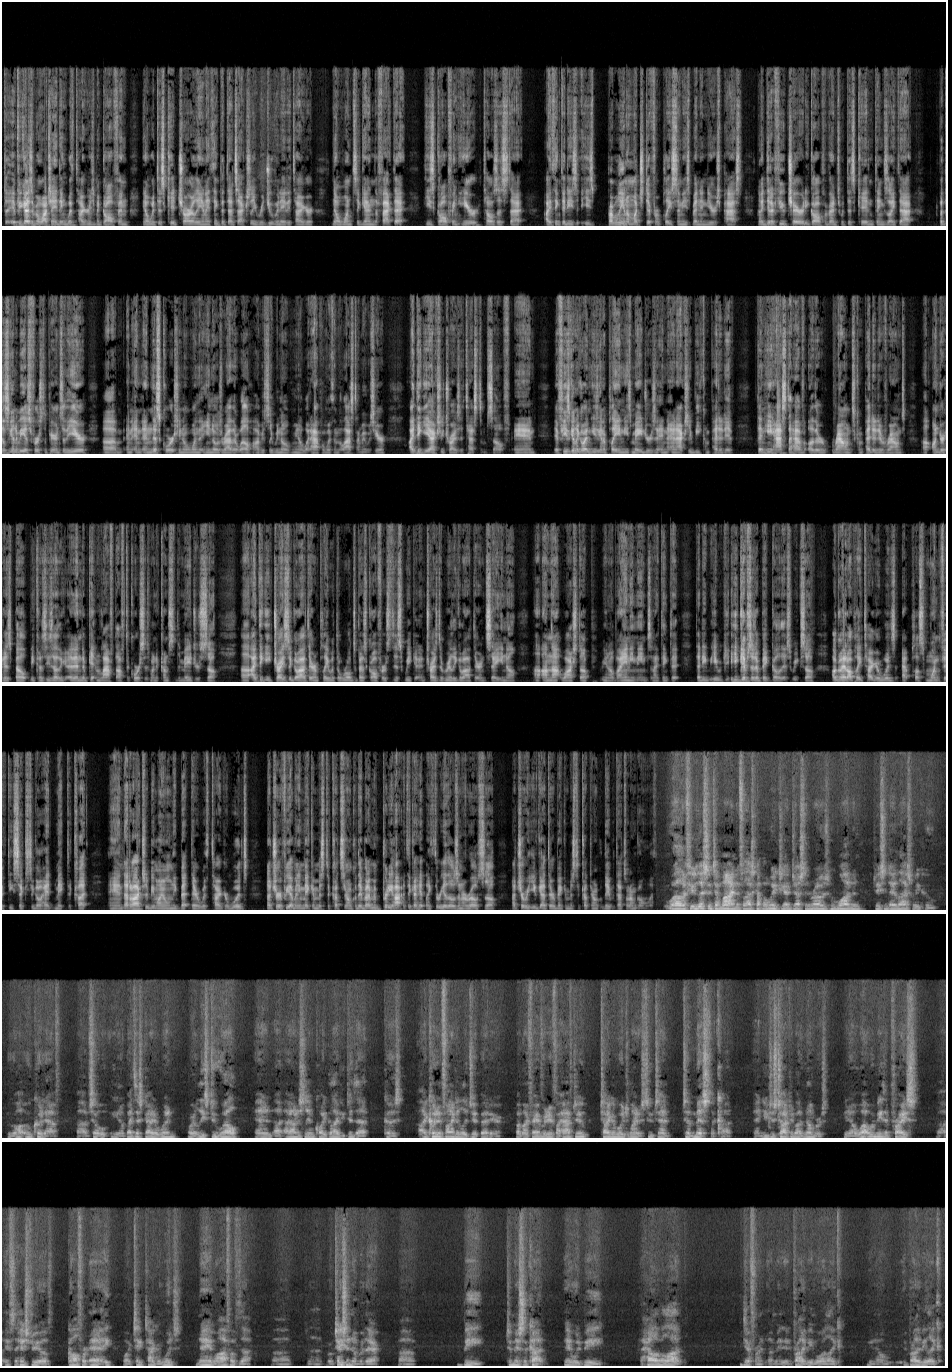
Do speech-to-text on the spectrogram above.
if you guys have been watching anything with Tiger, he's been golfing, you know, with this kid Charlie, and I think that that's actually rejuvenated Tiger. You know, once again, the fact that he's golfing here tells us that I think that he's he's probably in a much different place than he's been in years past. I did a few charity golf events with this kid and things like that, but this is going to be his first appearance of the year. Um, and, and and this course, you know, one that he knows rather well. Obviously, we know you know what happened with him the last time he was here. I think he actually tries to test himself, and if he's going to go ahead and he's going to play in these majors and, and actually be competitive, then he has to have other rounds, competitive rounds, uh, under his belt because he's other end up getting laughed off the courses when it comes to the majors. So. Uh, I think he tries to go out there and play with the world's best golfers this week and tries to really go out there and say, you know, uh, I'm not washed up, you know, by any means. And I think that that he, he he gives it a big go this week. So I'll go ahead. I'll play Tiger Woods at plus 156 to go ahead and make the cut, and that'll actually be my only bet there with Tiger Woods. Not sure if you have any make and miss the cuts there, Uncle Dave, but I've been pretty hot. I think I hit like three of those in a row. So not sure what you got there making miss the cut there, Uncle Dave, but that's what I'm going with. Well, if you listen to mine the last couple of weeks, you had Justin Rose who won and Jason Day last week who who who could have. Uh, so, you know, bet this guy to win or at least do well. And I, I honestly am quite glad you did that because I couldn't find a legit bet here. But my favorite, if I have to, Tiger Woods minus 210 to miss the cut. And you just talked about numbers. You know, what would be the price uh, if the history of golfer A, or take Tiger Woods' name off of the, uh, the rotation number there, uh, be to miss the cut? It would be a hell of a lot different. I mean, it'd probably be more like, you know, it'd probably be like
